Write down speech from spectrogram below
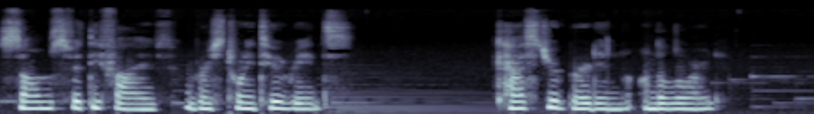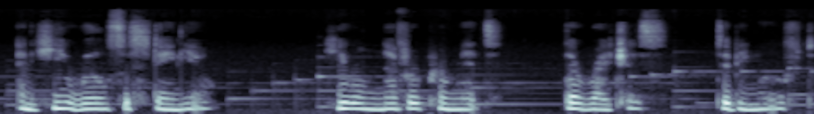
Psalms 55 verse 22 reads, Cast your burden on the Lord, and He will sustain you. He will never permit the righteous to be moved.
